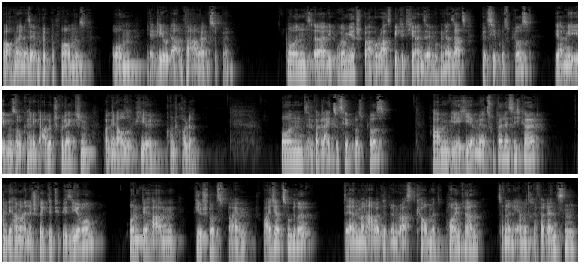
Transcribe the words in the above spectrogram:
brauchen wir eine sehr gute Performance, um ja, Geodaten verarbeiten zu können. Und äh, die Programmiersprache Rust bietet hier einen sehr guten Ersatz für C++. Wir haben hier ebenso keine Garbage Collection, aber genauso viel Kontrolle. Und im Vergleich zu C++ haben wir hier mehr Zuverlässigkeit. Wir haben eine strikte Typisierung und wir haben viel Schutz beim Speicherzugriff, denn man arbeitet in Rust kaum mit Pointern, sondern eher mit Referenzen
